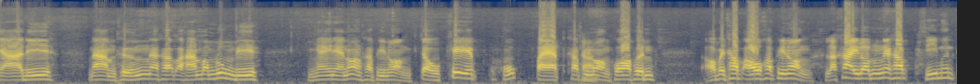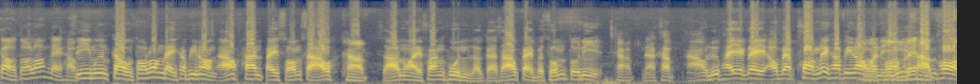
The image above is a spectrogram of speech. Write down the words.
หยาดีน้ำถึงนะครับ อาหารบำรุงดีไงแน่นอนครับพี่น้อง เจ้าเคฟหกแปดครับพี่น้องพอเพิ่น เอาไปทับเอาครับพี่น้องราคาอีกรอบหนึงนะครับสี่หมื่นเก้าต่อรองได้ครับสี่หมื่นเก่าต่อร่องได้ครับพี่น้องเอาผ่านไปสองสาวครับสาวหน่อยฟังพุ่นแล้วก็สาวไก่ผสมตัวนี้ครับนะครับเอาหรือใครอยากได้เอาแบบทองเลยครับพี่น้องเอาวันนี้ทองมีเลยครัสาบมทอง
